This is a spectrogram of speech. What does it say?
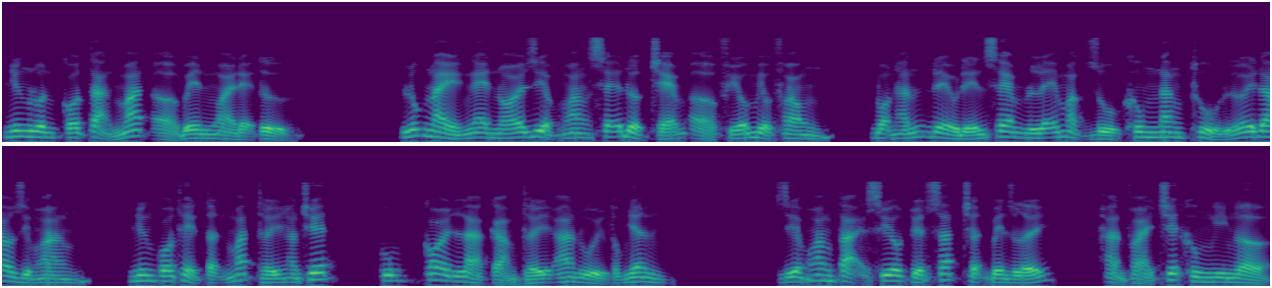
nhưng luôn có tản mát ở bên ngoài đệ tử. Lúc này nghe nói diệp hoang sẽ được chém ở phiếu miểu phong, bọn hắn đều đến xem lễ mặc dù không năng thủ lưỡi đao diệp hoang, nhưng có thể tận mắt thấy hắn chết, cũng coi là cảm thấy an ủi tộc nhân. Diệp hoang tại siêu tuyệt sát trận bên dưới, hẳn phải chết không nghi ngờ.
